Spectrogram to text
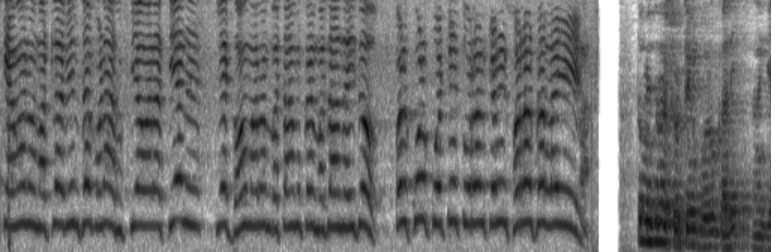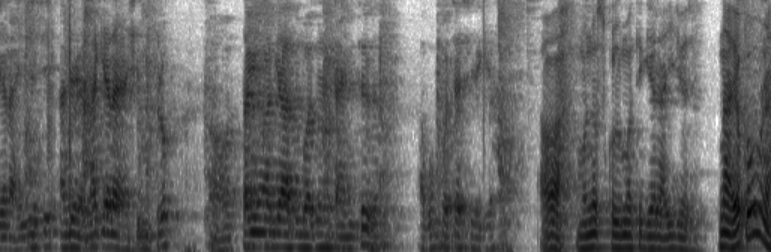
કહેવાનો મતલબ એમ છે પણ આ રૂપિયા વાળા છે ને એટલે ગામ વાળા બતાવવામાં કોઈ મજા નહીં તો પણ કોણ કોટી તોરણ કરીને ફરાસા લઈને? તો મિત્રો શૂટિંગ પૂરું કરી અને ઘેર આવી જઈએ છીએ. આજે વહેલા ઘેર આવ્યા છીએ મિત્રો. ત્રણ વાગે આજુબાજુનો ટાઈમ થયો છે. આવું પહોંચ્યા છીએ ઘેર. આવા મને સ્કૂલમાંથી ઘેર આવી ગયો છે. ના આવ્યો કહું ને?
